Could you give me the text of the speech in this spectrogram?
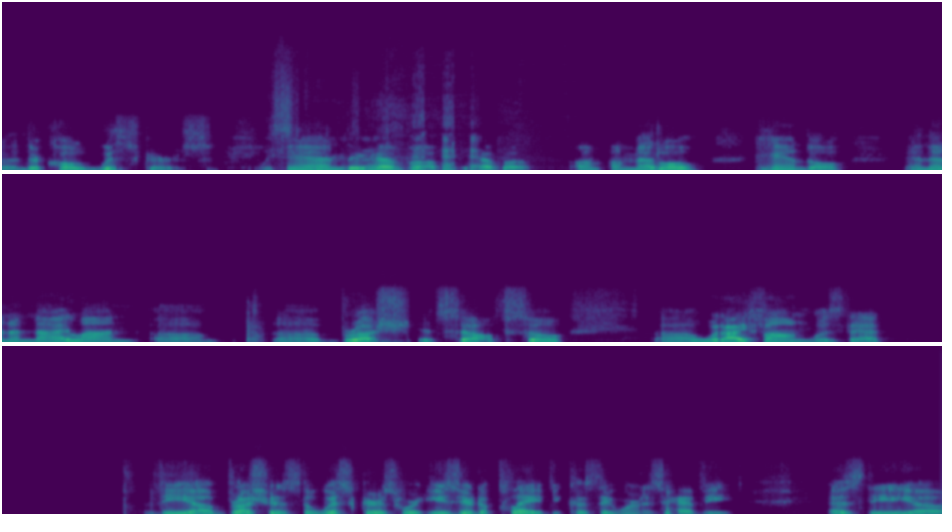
uh, they're called whiskers and they have a, they have a, a, a metal handle and then a nylon um, uh, brush itself. So uh, what I found was that the uh, brushes, the whiskers, were easier to play because they weren't as heavy as the uh,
